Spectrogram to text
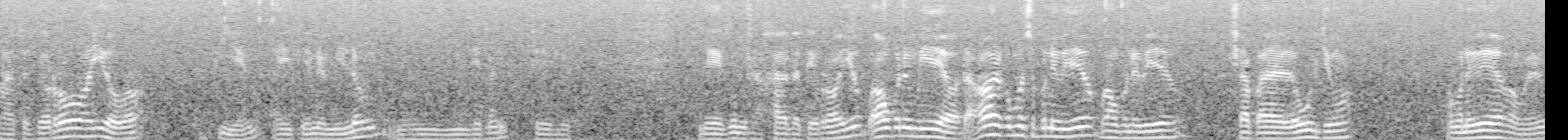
Jargati roba yoba. Bien, ahí tiene mi login, de, de cómo se Jargati roba yo. Vamos a poner un video ahora. A ver cómo se pone video. Vamos a poner video. Ya para lo último. Vamos a poner video. Vamos a poner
